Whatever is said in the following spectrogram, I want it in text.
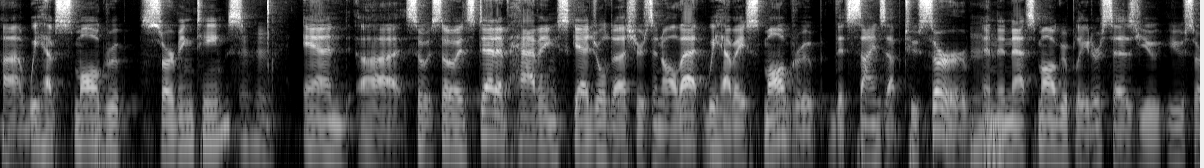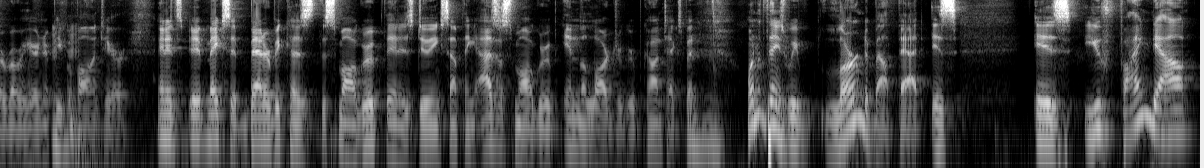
uh, we have small group serving teams. Mm-hmm and uh, so, so instead of having scheduled ushers and all that, we have a small group that signs up to serve, mm-hmm. and then that small group leader says, "You you serve over here," and people mm-hmm. volunteer, and it's it makes it better because the small group then is doing something as a small group in the larger group context. But mm-hmm. one of the things we've learned about that is is you find out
